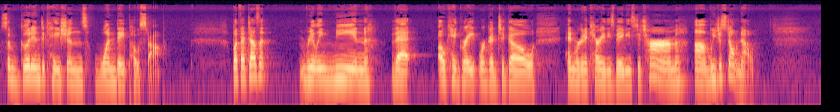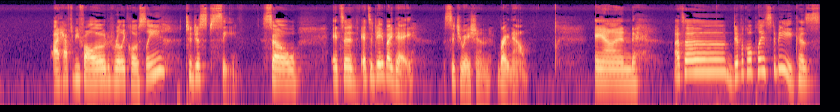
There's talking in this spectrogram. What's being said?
some good indications one day post op. But that doesn't really mean that, okay, great, we're good to go and we're going to carry these babies to term. Um, we just don't know. I have to be followed really closely to just see. So it's a it's a day by day situation right now. And that's a difficult place to be because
